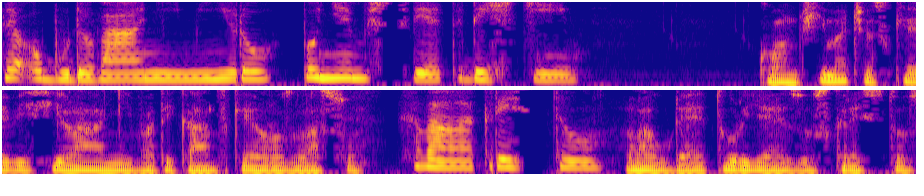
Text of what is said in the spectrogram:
se o budování míru, po němž svět dychtí. Končíme české vysílání vatikánského rozhlasu. Chvála Kristu. Laudetur Jezus Christus.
